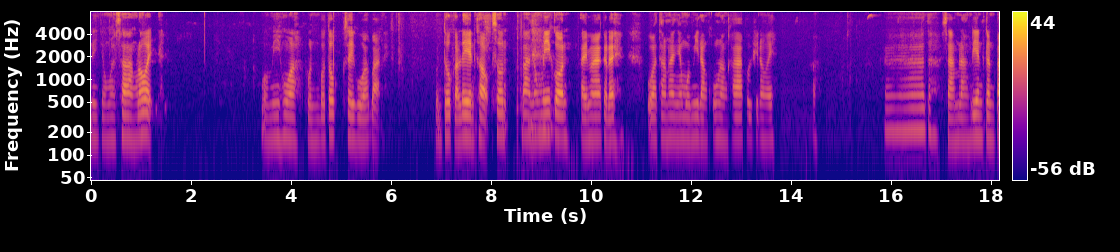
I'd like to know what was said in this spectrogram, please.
นี่จังว่าสร้างร้อย บ่มีหัวฝนบ่ตกใส่หัวบาดฝนตกก็เล่นเข้าส้นบ้านน้องเมย์ก่อนไปมาก็ได้เพราะว่าทางนั้นยังบ่มีหลังคงหลังคาเพิ่นพี่น้องเอ้ยค่ะอ่าตะสามหลังเรียนกันไป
